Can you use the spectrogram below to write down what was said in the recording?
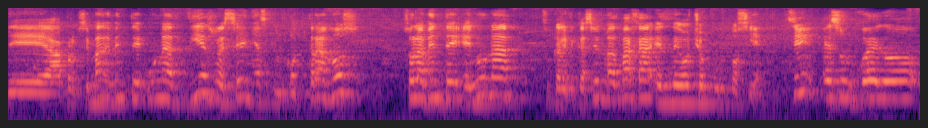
de aproximadamente unas 10 reseñas que encontramos, solamente en una, su calificación más baja es de 8.7. Sí, es un juego.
